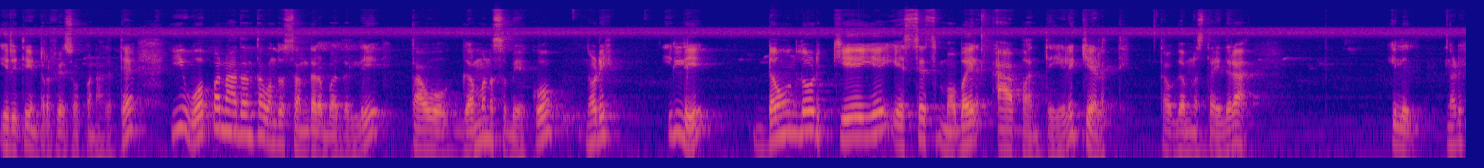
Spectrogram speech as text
ಈ ರೀತಿ ಇಂಟರ್ಫೇಸ್ ಓಪನ್ ಆಗುತ್ತೆ. ಈ ಓಪನ್ ಆದಂಥ ಒಂದು ಸಂದರ್ಭದಲ್ಲಿ ತಾವು ಗಮನಿಸಬೇಕು. ನೋಡಿ, ಇಲ್ಲಿ download K A S S mobile app ಅಂತ ಹೇಳಿ ಕೇಳುತ್ತೆ. ತಾವು ಗಮನಿಸ್ತಾ ಇದ್ದೀರಾ? ಇಲ್ಲಿ ನೋಡಿ,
